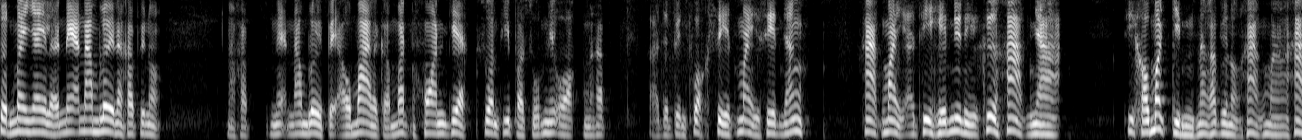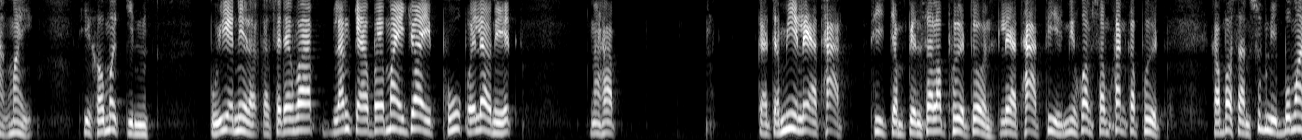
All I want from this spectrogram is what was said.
ต้นไม้ใหญ่แหละแนะนำเลยนะครับ พี่น้องนะครับ แนะนำเลยไปเอามาแล้วก็มัดฮอนแยกส่วนที่ผสมนี่ออกนะครับ อาจจะเป็นพวกเศษไม้เศษยังหากไม้อันที่เห็นอยู่นี่คือหากหญ้าที่เขามากินนะครับพี่น้องหากมาหากไม้ที่เขามากิน ปุ๋ยอันนี้แหละก็แสดงว่าหลังจากใบไม้ย่อยผุไปแล้วนี่นะครับ ก็จะมีแร่ธาตุ ที่จำเป็นสำหรับพืชต้นแร่ธาตุที่มีความสำคัญกับพืชคำว่าสันซุ่มนี่บ่มา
